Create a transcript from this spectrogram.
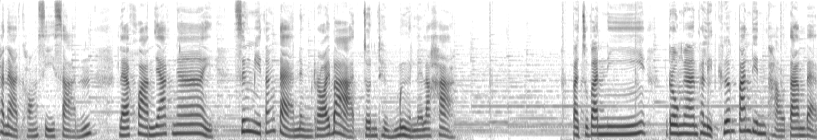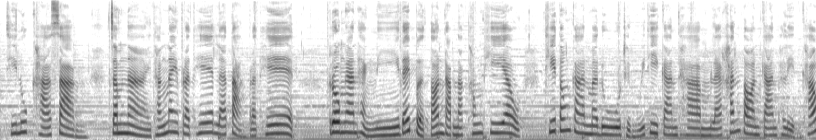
ขนาดของสีสัน และความยากง่าย ซึ่งมีตั้งแต่ 100 บาทจนถึงหมื่นเลยล่ะค่ะ ปัจจุบันนี้ โรงงานผลิตเครื่องปั้นดินเผาตามแบบที่ลูกค้าสั่งจำหน่ายทั้งในประเทศและต่างประเทศ โรงงานแห่งนี้ได้เปิดต้อนรับนักท่องเที่ยว ที่ต้องการมาดูถึงวิธีการทำและขั้นตอนการผลิตข้าว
